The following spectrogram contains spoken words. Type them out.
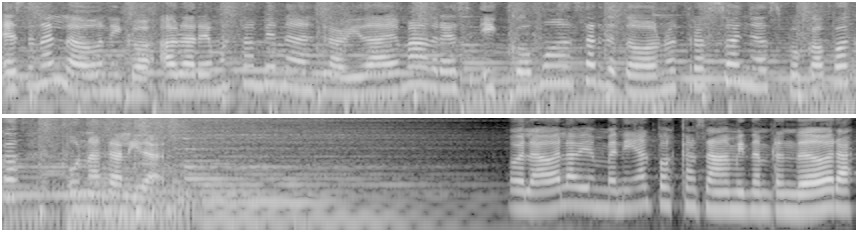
Eso no es lo único, hablaremos también de nuestra vida de madres y cómo hacer de todos nuestros sueños poco a poco una realidad. Hola, hola, bienvenida al podcast de Mamita Emprendedora.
